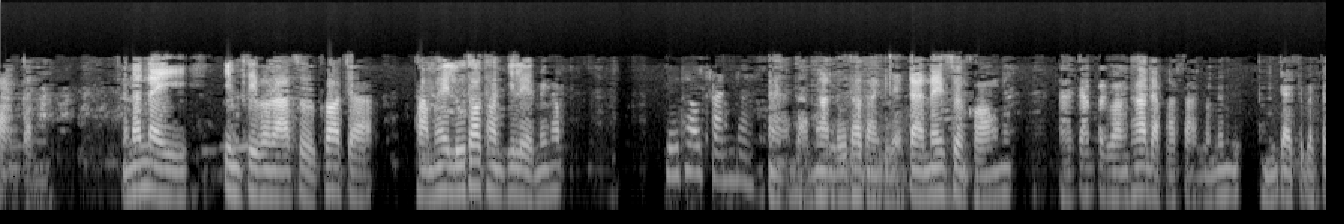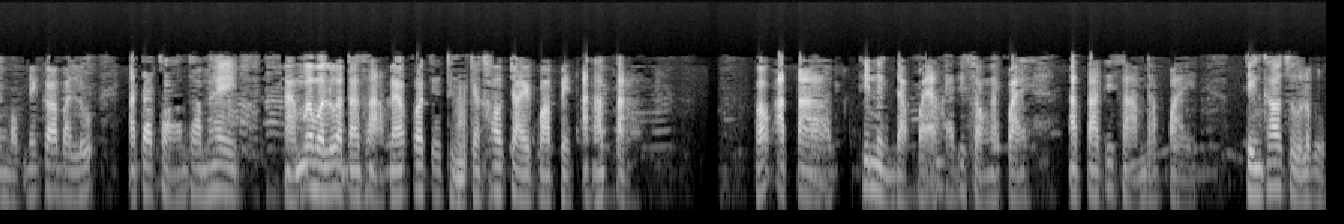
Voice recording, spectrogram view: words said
ต่างกันดังนั้นในอินทรีย์ภาวนาสูตรก็จะทำให้รู้เท่าทันกิเลสไหมครับ รู้เท่าทันค่ะอ่าสามารถรู้เท่าทันกิเลสแต่ในส่วนของอ่า การปล่อยวางธาดับภาษามันนั้นถึงใจสงบสงบนี่ก็บรรลุอัตตาสามทำให้เมื่อบรรลุอัตตาสามแล้วก็จะถึงจะเข้าใจความเป็นอนัตตา เพราะอัตตาที่หนึ่งดับไป อัตตาที่สองดับไป อัตตาที่สามดับไป จึงเข้าสู่ระบบ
